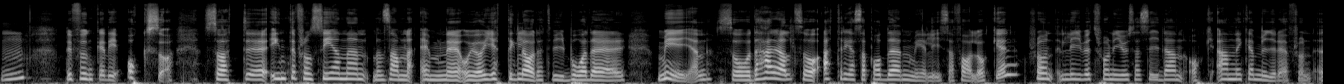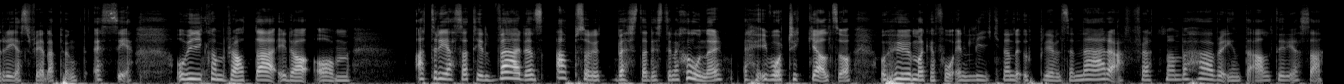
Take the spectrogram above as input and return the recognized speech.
Mm. Det funkar det också. Så att eh, inte från scenen men samma ämne och jag är jätteglad att vi båda är med igen. Så det här är alltså Att Resa-podden med Lisa Falåker från Livet från den ljusa sidan och Annika Myre från resfredag.se. Och vi kommer prata idag om att resa till världens absolut bästa destinationer, i vårt tycke alltså, och hur man kan få en liknande upplevelse nära. För att man behöver inte alltid resa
